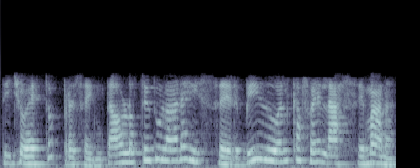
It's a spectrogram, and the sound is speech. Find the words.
Dicho esto, presentados los titulares y servido el café, la semana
